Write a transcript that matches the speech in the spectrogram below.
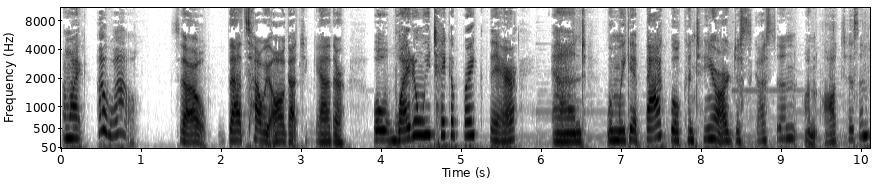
I'm like, oh wow! So that's how we all got together. Well, why don't we take a break there? And when we get back, we'll continue our discussion on autism.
